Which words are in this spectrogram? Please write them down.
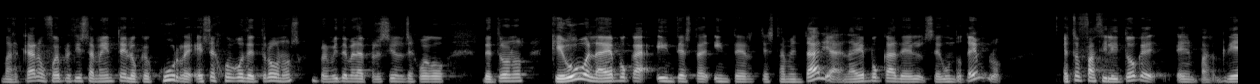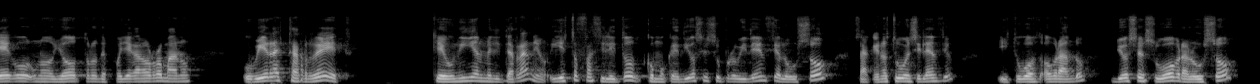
marcaron fue precisamente lo que ocurre, ese juego de tronos, permíteme la expresión, ese juego de tronos que hubo en la época intertestamentaria, en la época del Segundo Templo. Esto facilitó que en griego uno y otro, después llegan los romanos, hubiera esta red que unía el Mediterráneo. Y esto facilitó como que Dios en su providencia lo usó, o sea, que no estuvo en silencio y estuvo obrando, Dios en su obra lo usó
